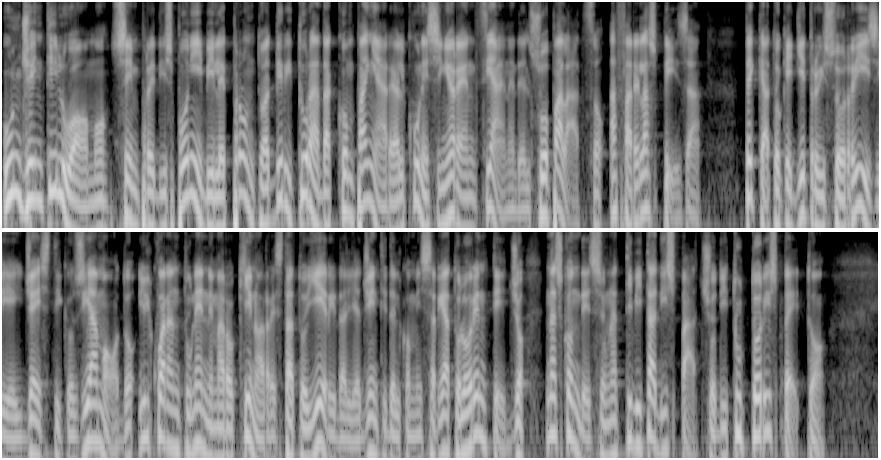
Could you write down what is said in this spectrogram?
Un gentiluomo, sempre disponibile, pronto addirittura ad accompagnare alcune signore anziane del suo palazzo a fare la spesa. Peccato che dietro i sorrisi e i gesti così a modo, il 41enne marocchino arrestato ieri dagli agenti del commissariato Lorenteggio nascondesse un'attività di spaccio di tutto rispetto.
